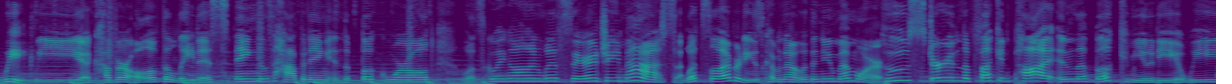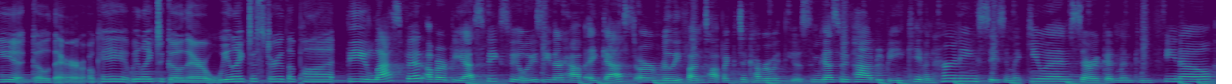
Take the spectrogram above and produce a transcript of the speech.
week. We cover all of the latest things happening in the book world. What's going on with Sarah J. Maas? What celebrity is coming out with a new memoir? Who's stirring the fucking pot in the book community? We go there, okay? We like to go there. We like to stir the pot. The last bit of our BS weeks, we always either have a guest or a really fun topic to cover with you. Some guests we've had would be Kaven Herning, Stacey McEwan, Sarah Goodman Confino.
